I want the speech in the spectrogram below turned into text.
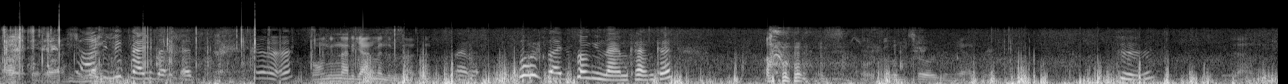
Aslında Hadi lütfen lütfen. Son günler gelmedim zaten. Evet. Son sadece son günler mi kanka? Okulum çoğu gün yani. Hı. yani.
